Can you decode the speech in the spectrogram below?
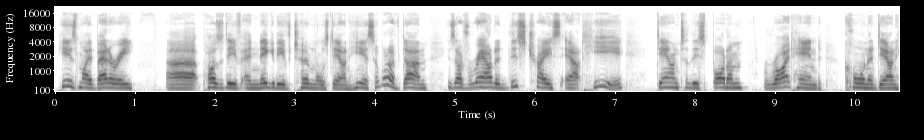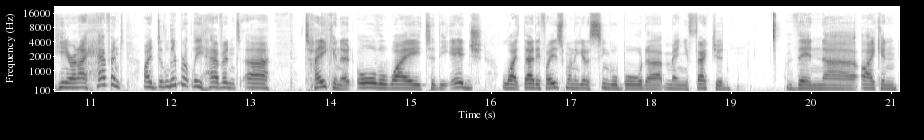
Here's my battery. Uh, positive and negative terminals down here. So what I've done is I've routed this trace out here down to this bottom right hand corner down here and I haven't I deliberately haven't uh, taken it all the way to the edge like that if I just want to get a single board uh, manufactured then uh, I can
